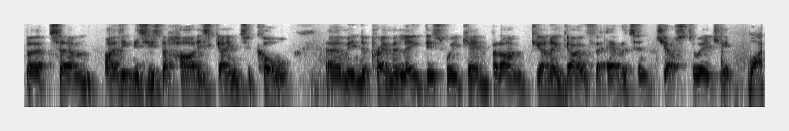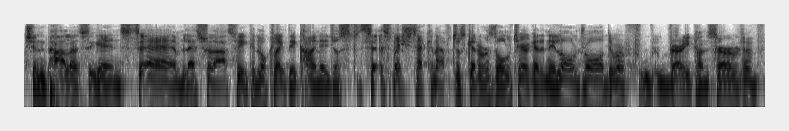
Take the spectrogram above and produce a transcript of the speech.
But um, I think this is the hardest game to call um, in the Premier League this weekend. But I'm going to go for Everton just to edge it. Watching Palace against um, Leicester last week, it looked like they kind of just, especially second half, just get a result here, get a nil all draw. They were f- very conservative.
